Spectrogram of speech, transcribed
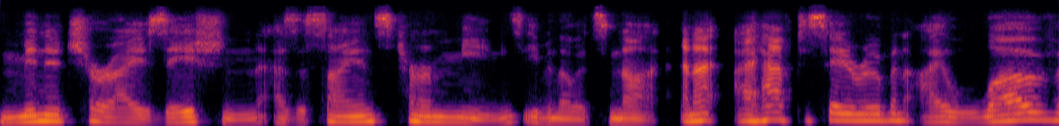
miniaturization as a science term means, even though it's not. And I, I have to say, Ruben, I love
